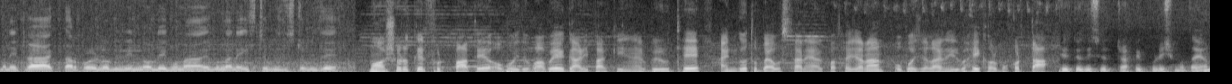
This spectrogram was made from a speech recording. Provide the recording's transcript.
মানে ট্রাক তারপরে হলো বিভিন্ন লেগুনা এগুলা নেই স্টপিজ স্টপিজে মহাসড়কের ফুটপাতে অবৈধভাবে গাড়ি পার্কিংয়ের বিরুদ্ধে আইনগত ব্যবস্থা নেওয়ার কথা জানান উপজেলা নির্বাহী কর্মকর্তা। কিছু ট্রাফিক পুলিশ মোতায়েন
